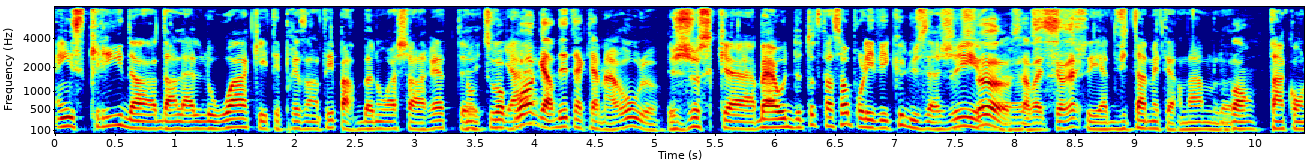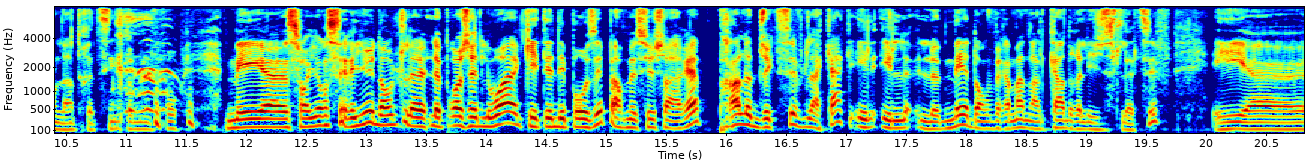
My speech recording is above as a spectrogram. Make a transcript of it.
inscrit dans, dans la loi qui a été présentée par Benoît Charette. Donc, tu vas hier. pouvoir garder ta Camaro, là. Jusqu'à. Ben, de toute façon, pour les véhicules usagés. Ça, ça va être correct. C'est ad vitam aeternam, là, Bon. tant qu'on l'entretient comme il faut. Mais euh, soyons sérieux. Donc, le, le projet de loi qui a été déposé par M. Charette prend l'objectif de la CAQ et, et le, le met donc vraiment dans le cadre législatif. Et euh,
